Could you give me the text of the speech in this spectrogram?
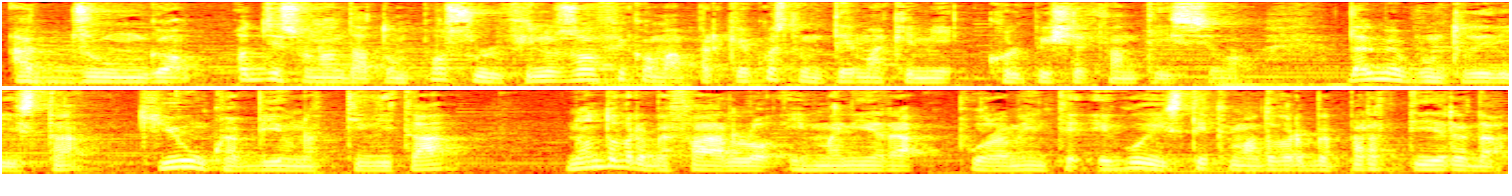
Aggiungo, oggi sono andato un po' sul filosofico, ma perché questo è un tema che mi colpisce tantissimo. Dal mio punto di vista, chiunque avvia un'attività non dovrebbe farlo in maniera puramente egoistica, ma dovrebbe partire da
